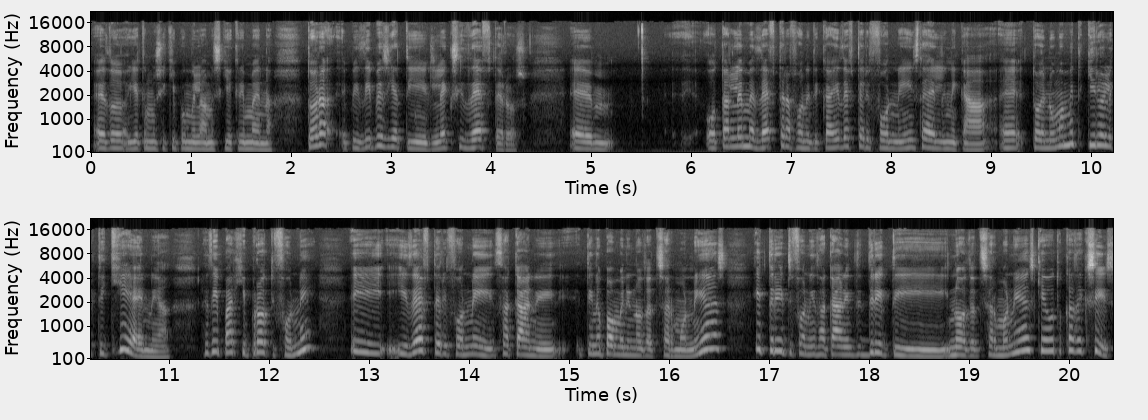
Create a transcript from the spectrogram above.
εδώ για τη μουσική που μιλάμε συγκεκριμένα. Τώρα, επειδή είπες για τη λέξη δεύτερος, ε, όταν λέμε δεύτερα φωνητικά ή δεύτερη φωνή στα ελληνικά, ε, το εννοούμε με την κυριολεκτική έννοια. Δηλαδή υπάρχει η πρώτη φωνή, η, η δεύτερη φωνή θα κάνει την επόμενη νότα της αρμονίας, η τρίτη φωνή θα κάνει την τρίτη νότα της αρμονίας και ούτω καθεξής.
